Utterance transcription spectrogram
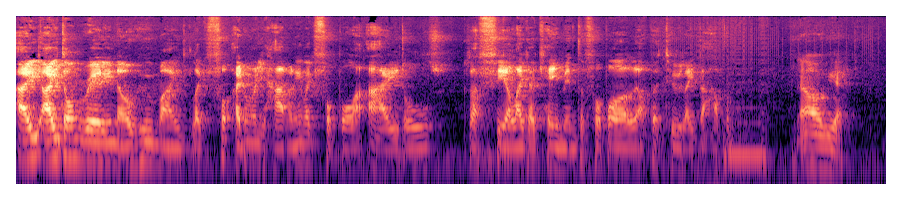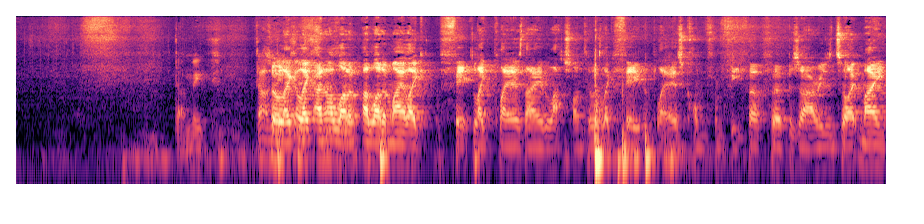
I I don't really know who my like fo- I don't really have any like football idols because I feel like I came into football a little bit too late to have them. Oh yeah. That makes. That so makes like like and a lot of a lot of my like fit like players that I latch onto as like favorite players come from FIFA for bizarre reasons. So like my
